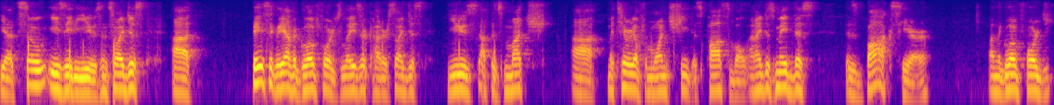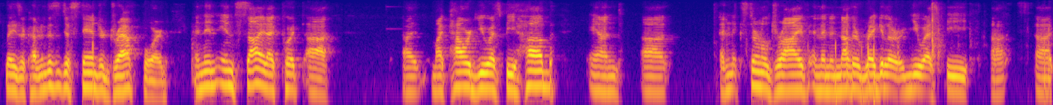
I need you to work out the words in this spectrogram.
Yeah, it's so easy to use. And so I just uh, basically I have a Glowforge laser cutter. So I just used up as much uh, material from one sheet as possible. And I just made this, this box here on the Glowforge laser cutter. And this is just standard draft board. And then inside I put uh, uh, my powered USB hub and uh, an external drive, and then another regular USB uh, uh,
